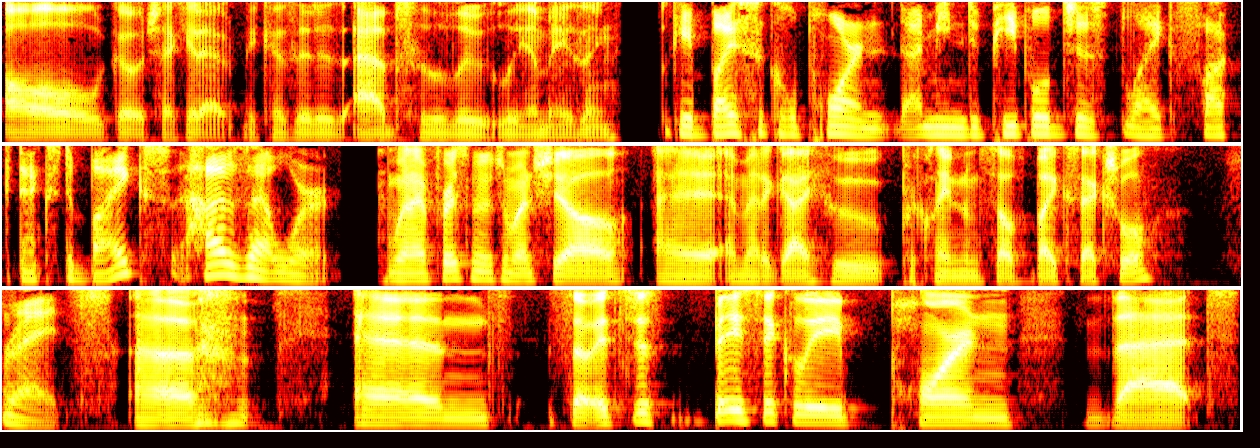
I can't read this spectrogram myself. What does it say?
all go check it out because it is absolutely amazing. Okay, bicycle porn. I mean, do people just like fuck next to bikes? How does that work? When I first moved to Montreal, I, I met a guy who proclaimed himself bisexual. Right. Uh, and so it's just basically porn that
